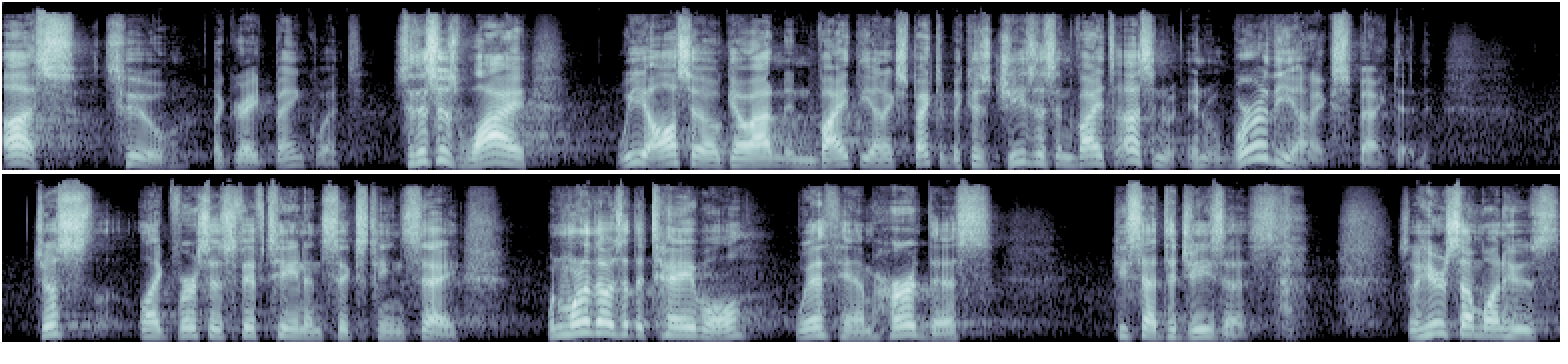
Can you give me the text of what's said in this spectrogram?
us to a great banquet. So, this is why we also go out and invite the unexpected because Jesus invites us and, and we're the unexpected. Just like verses 15 and 16 say. When one of those at the table with him heard this, he said to Jesus, So here's someone who's,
